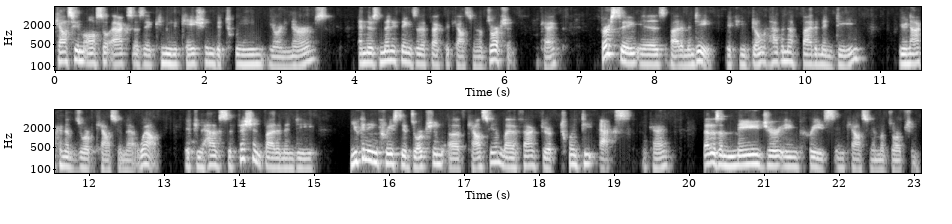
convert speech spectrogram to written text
Calcium also acts as a communication between your nerves, and there's many things that affect the calcium absorption. Okay. First thing is vitamin D. If you don't have enough vitamin D, you're not going to absorb calcium that well. If you have sufficient vitamin D, you can increase the absorption of calcium by a factor of 20x. Okay. That is a major increase in calcium absorption.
